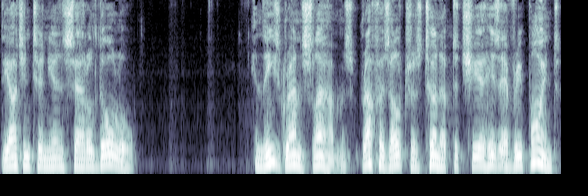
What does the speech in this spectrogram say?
the Argentinian Cerundolo. In these Grand Slams, Rafa's ultras turn up to cheer his every point.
